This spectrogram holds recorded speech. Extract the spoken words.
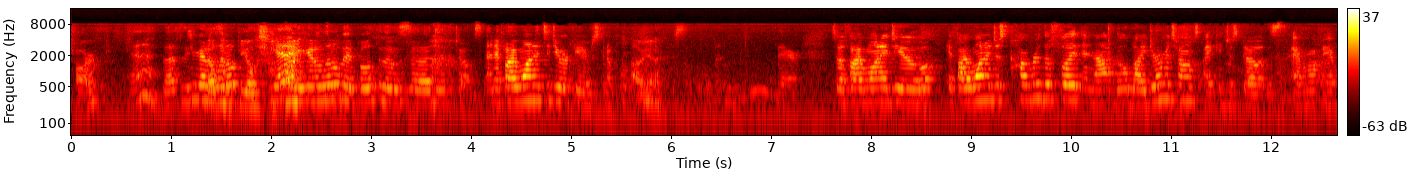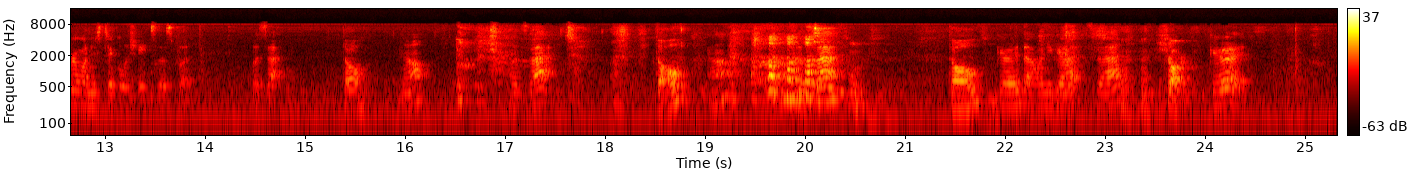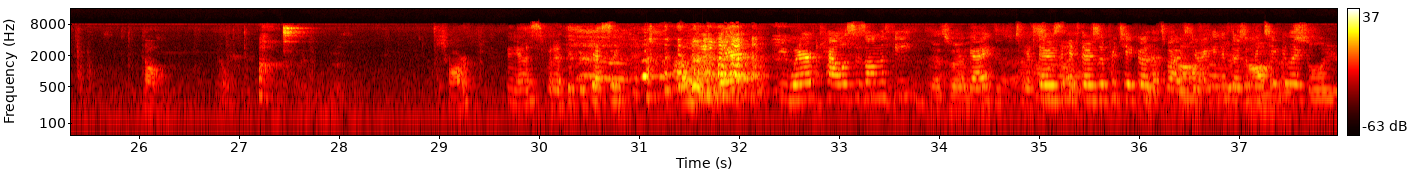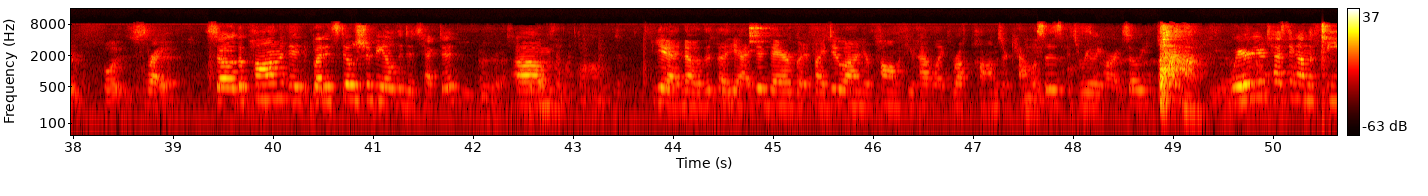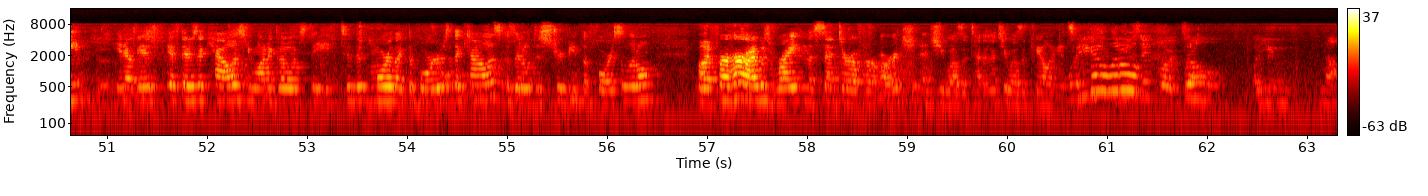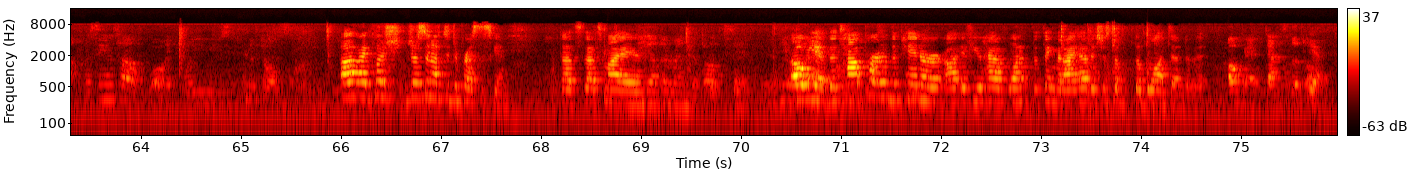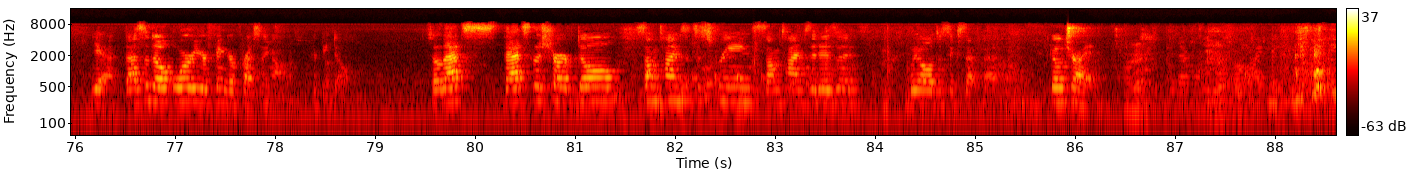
Sharp. Yeah, that's you got Doesn't a little. feel sharp. Yeah, you get a little bit both of those uh, dermatomes. And if I wanted to do her feet, I'm just gonna pull Oh, yeah. just a little bit there. So if I want to do, if I want to just cover the foot and not go by dermatomes, I can just go. This everyone, everyone who's ticklish hates this, but what's that? Doll. No. What's that? Dull. No. What's that? Dull. Good. That one you got. Is that Sharp. good? Dull. Nope. Sharp. Yes, but I think you're guessing. Um, beware, beware calluses on the feet. That's what I was Okay. going to ask. If there's if there's a particular, that's why I was doing it. If there's a palm and the particular, sole your foot is Right. thick. so the palm, it, but it still should be able to detect it. Okay. Um, yeah, no, the, the, yeah, I did there, but if I do it on your palm, if you have like rough palms or calluses, it's really hard. So where you're testing on the feet, you know, if, if there's a callus, you want to go to the to the more like the borders of the callus because it'll distribute the force a little. But for her, I was right in the center of her arch, and she wasn't te- she wasn't feeling it. So What you get a little. using for little- dull? Are you not pressing it out, or like, what are you using for the dull? Uh, I push just enough to depress the skin. That's that's my. The other end of the pin. Oh yeah, the top part of the pin, or uh, if you have one, the thing that I have, it's just the, the blunt end of it. Okay, that's the dull. Yeah, yeah, that's the dull, or your finger pressing on them could be dull. So that's that's the sharp dull. Sometimes it's a screen, sometimes it isn't. We all just accept that. Go try it. Okay.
